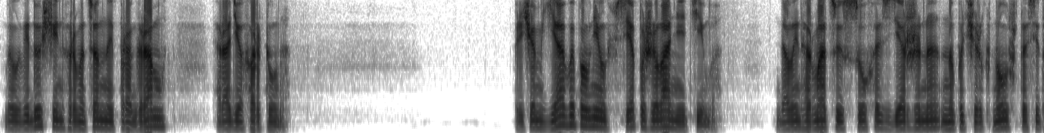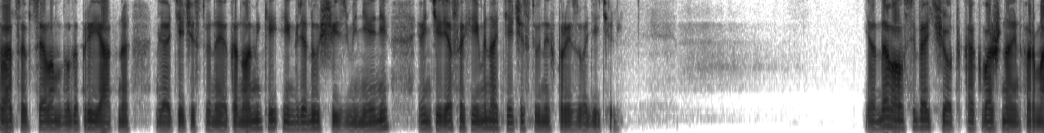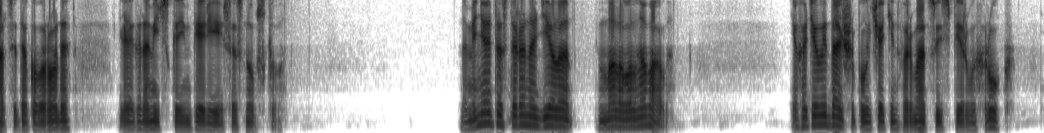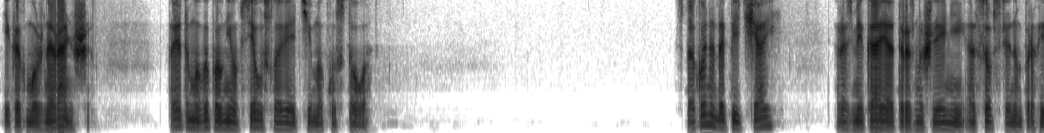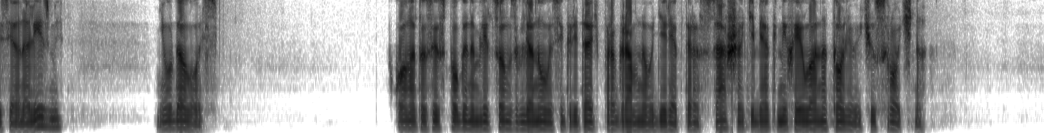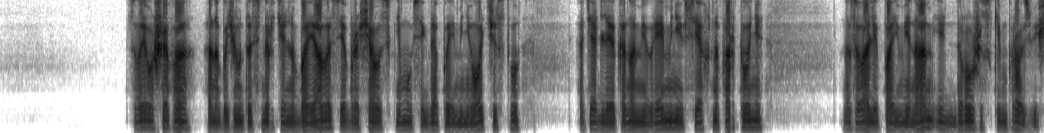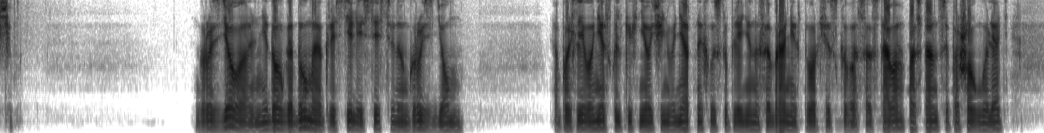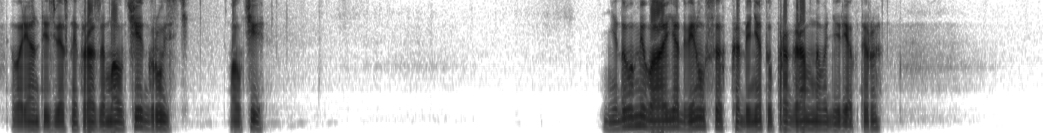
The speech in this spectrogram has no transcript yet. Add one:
был ведущий информационной программы «Радио Фортуна». Причем я выполнил все пожелания Тима. Дал информацию сухо, сдержанно, но подчеркнул, что ситуация в целом благоприятна для отечественной экономики и грядущие изменения в интересах именно отечественных производителей. Я отдавал себе отчет, как важна информация такого рода для экономической империи Сосновского. Но меня эта сторона дела мало волновала. Я хотел и дальше получать информацию из первых рук и как можно раньше, поэтому выполнил все условия Тима Кустова. Спокойно допить чай – размекая от размышлений о собственном профессионализме, не удалось. Комнату с испуганным лицом заглянула секретарь программного директора. «Саша, тебя к Михаилу Анатольевичу срочно!» Своего шефа она почему-то смертельно боялась и обращалась к нему всегда по имени-отчеству, хотя для экономии времени всех на «Фортуне» называли по именам и дружеским прозвищам. Груздева, недолго думая, окрестили, естественно, Груздем, а после его нескольких не очень внятных выступлений на собраниях творческого состава по станции пошел гулять вариант известной фразы «Молчи, грусть! Молчи!» Недоумевая, я двинулся к кабинету программного директора,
